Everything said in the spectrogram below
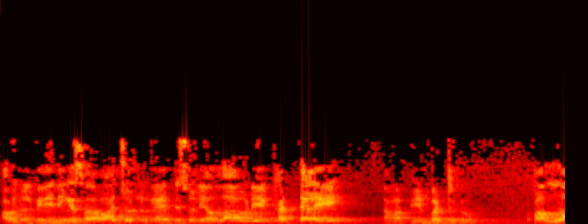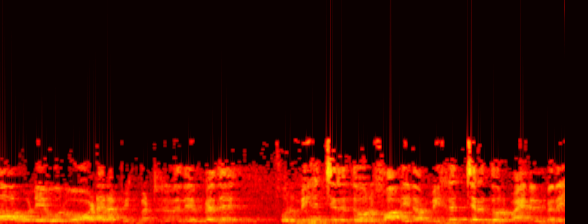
அவர்கள் மீது நீங்க செலவா சொல்லுங்க என்று சொல்லி அல்லாஹ்வுடைய கட்டளை நம்ம பின்பற்றுகிறோம். அப்ப அல்லாஹ்வுடைய ஒரு ஆர்டரை பின்பற்றுவது என்பது ஒரு மிகச்சிறந்த ஒரு ஃபாயிதா மிகச்சிறந்த ஒரு பயன் என்பதை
